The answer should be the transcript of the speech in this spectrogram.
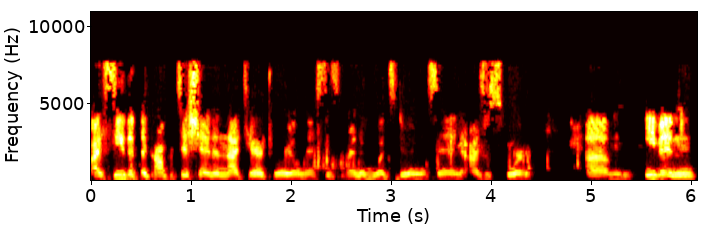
I see that the competition and that territorialness is kind of what's doing us in as a sport. Um, even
